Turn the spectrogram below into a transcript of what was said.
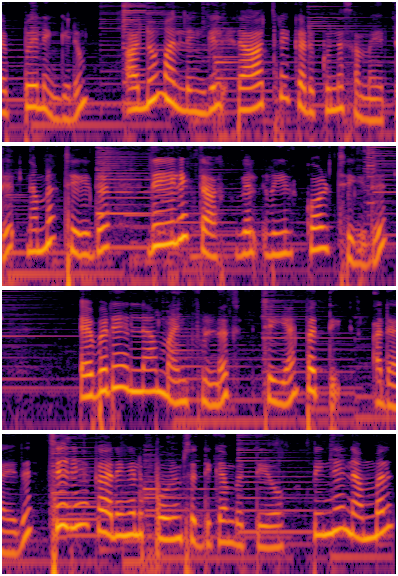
എപ്പോഴെങ്കിലും അതും അല്ലെങ്കിൽ രാത്രി കിടക്കുന്ന സമയത്ത് നമ്മൾ ചെയ്ത ഡെയിലി ടാസ്കുകൾ റീകോൾ ചെയ്ത് എവിടെയെല്ലാം മൈൻഡ്ഫുൾനെസ് ചെയ്യാൻ പറ്റി? അതായത് ചെറിയ കാര്യങ്ങൾ ഇപ്പോഴും ശ്രദ്ധിക്കാൻ പറ്റിയോ? പിന്നെ നമ്മൾ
